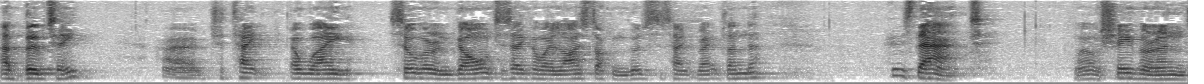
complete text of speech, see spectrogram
a booty? Uh, to take away silver and gold, to take away livestock and goods, to take great plunder? Who's that? Well, Sheba and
